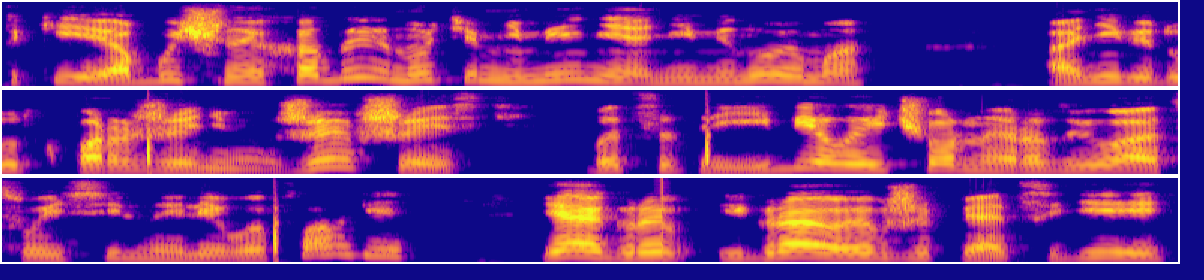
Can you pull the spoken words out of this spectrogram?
такие обычные ходы, но тем не менее неминуемо они ведут к поражению. G6, bc3. И белые и черные развивают свои сильные левые фланги. Я играю, играю fg5 с идеей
